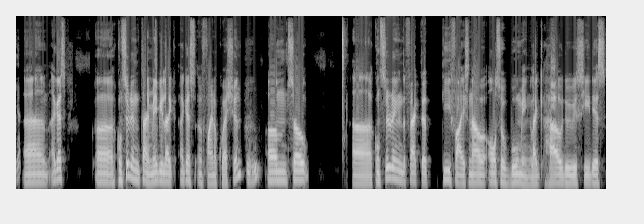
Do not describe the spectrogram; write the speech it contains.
Yep. Um, I guess uh, considering the time, maybe like I guess a final question. Mhm. Um, so uh, considering the fact that DeFi is now also booming, like how do you see this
